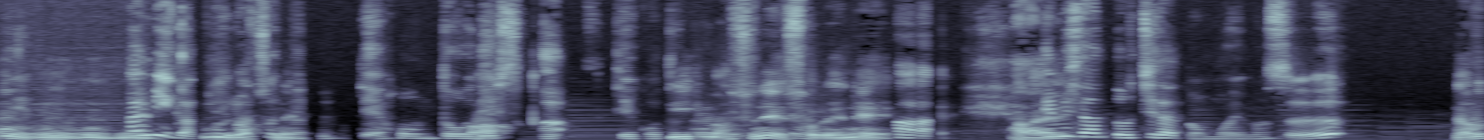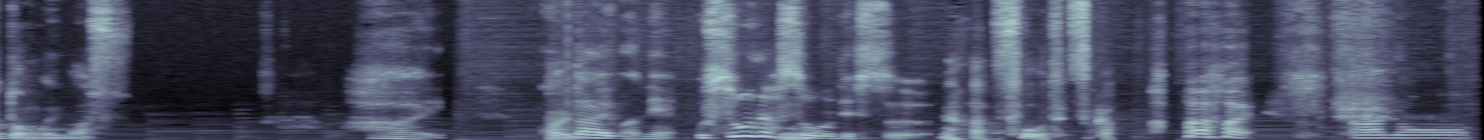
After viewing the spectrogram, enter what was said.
うんうんうんうん。髪が黒くなる。って本当ですか？っていうこと言いますね、それね。はい。はい。エミさんどっちだと思います？なると思います。はい。はい答えはね、嘘だそうです。あそうですか。はい。あの、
